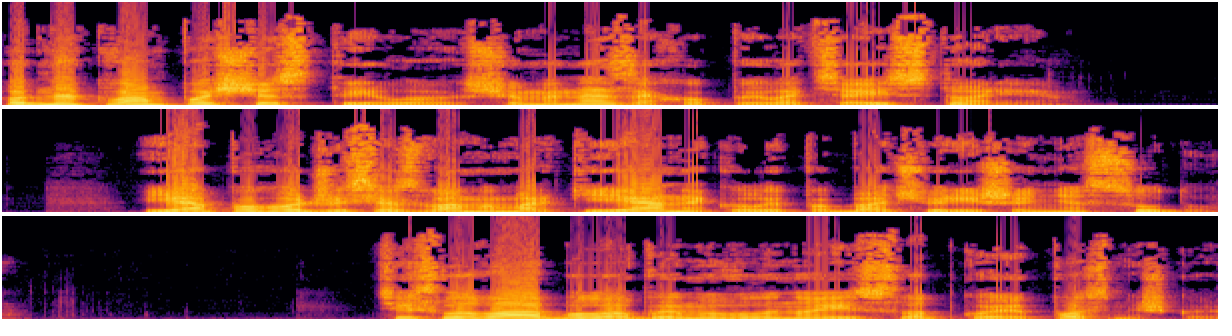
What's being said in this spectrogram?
Однак вам пощастило, що мене захопила ця історія. Я погоджуся з вами, Маркіяне, коли побачу рішення суду. Ці слова було вимовлено із слабкою посмішкою,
